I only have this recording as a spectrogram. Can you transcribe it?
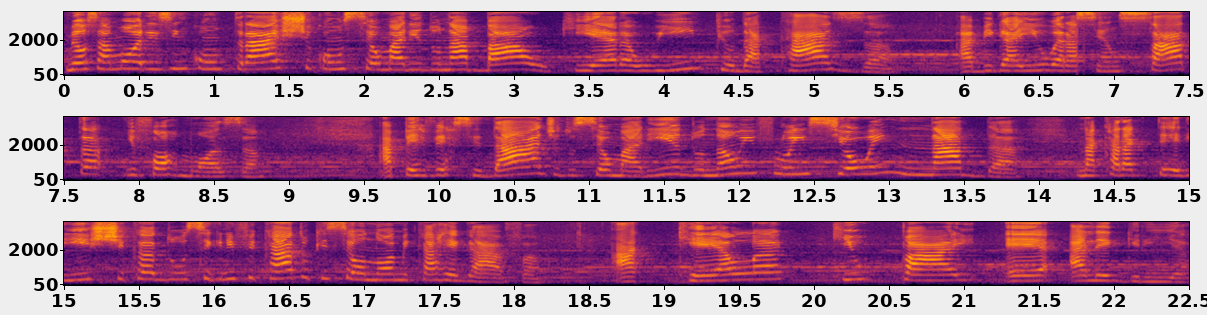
Meus amores, em contraste com o seu marido Nabal, que era o ímpio da casa, Abigail era sensata e formosa. A perversidade do seu marido não influenciou em nada na característica do significado que seu nome carregava, aquela que o pai é alegria.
